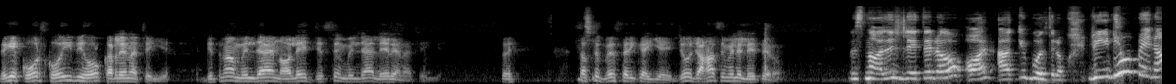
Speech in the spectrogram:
देखिए कोर्स कोई भी हो कर लेना चाहिए। जितना मिल जाए नॉलेज जिससे मिल जाए ले लेना चाहिए। तो सबसे बेस्ट तरीका ये जो जहाँ से मिले लेते रहो। बस नॉलेज लेते रहो और आगे बोलते रहो। रेडियो पे ना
